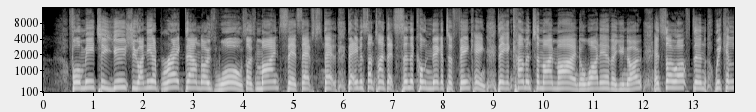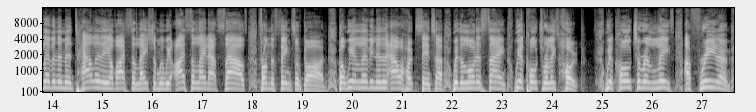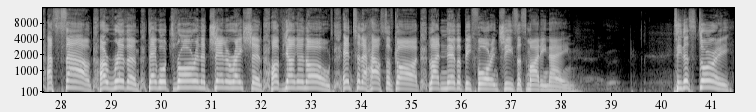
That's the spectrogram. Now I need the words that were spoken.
for me to use you, I need to break down those walls, those mindsets, that, that, that even sometimes that cynical, negative thinking that can come into my mind or whatever, you know? And so often we can live in a mentality of isolation where we isolate ourselves from the things of God. But we are living in our hope center where the Lord is saying we are called to release hope. We're called to release a freedom, a sound, a rhythm that will draw in a generation of young and old into the house of God like never before in Jesus' mighty name. See, this story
